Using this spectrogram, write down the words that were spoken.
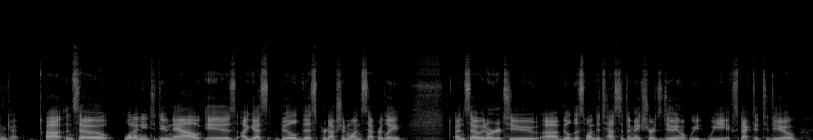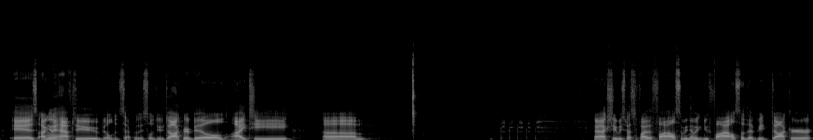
Okay. Uh, and so what I need to do now is, I guess, build this production one separately. And so in order to uh, build this one to test it to make sure it's doing what we, we expect it to do is I'm going to have to build it separately. So we'll do docker build it. Um, actually, we specify the file, so we know we can do file. So that'd be docker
